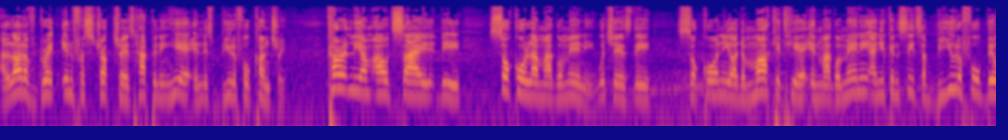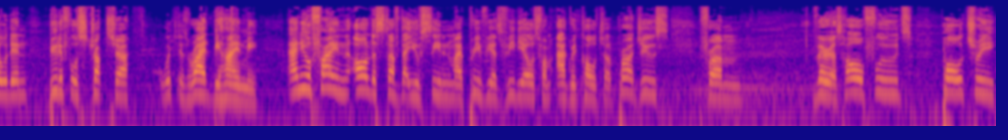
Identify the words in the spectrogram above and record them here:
A lot of great infrastructure is happening here in this beautiful country. Currently, I'm outside the Soko la Magomeni, which is the Sokoni or the market here in Magomeni, and you can see it's a beautiful building, beautiful structure, which is right behind me. And you'll find all the stuff that you've seen in my previous videos from agricultural produce, from various whole foods, poultry,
